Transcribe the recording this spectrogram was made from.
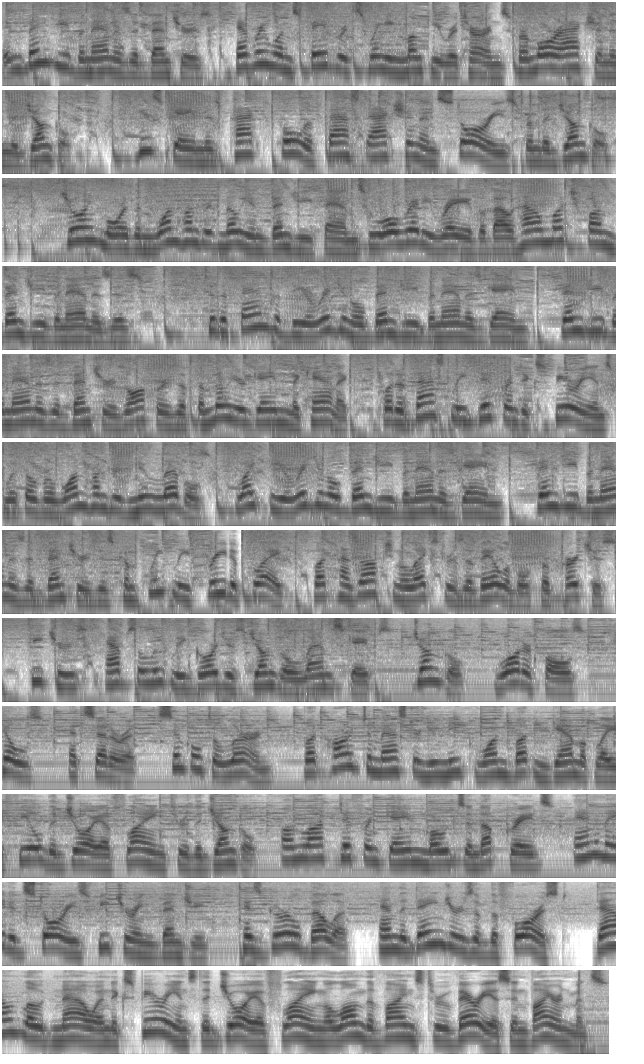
In Benji Bananas Adventures, everyone's favorite swinging monkey returns for more action in the jungle. This game is packed full of fast action and stories from the jungle. Join more than 100 million Benji fans who already rave about how much fun Benji Bananas is. To the fans of the original Benji Bananas game, Benji Bananas Adventures offers a familiar game mechanic, but a vastly different experience with over 100 new levels, like the original Benji Bananas game. Benji Bananas Adventures is completely free to play, but has optional extras available for purchase. Features absolutely gorgeous jungle landscapes, jungle, waterfalls, hills, etc. Simple to learn, but hard to master unique one-button gameplay feel the joy of flying through the jungle, unlock different game modes and upgrades, animated stories featuring Benji, his girl Bella, and the dangers of the forest, download now and experience the joy of flying along the vines through various environments.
